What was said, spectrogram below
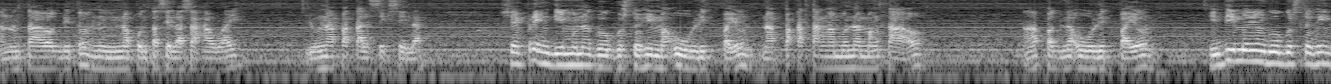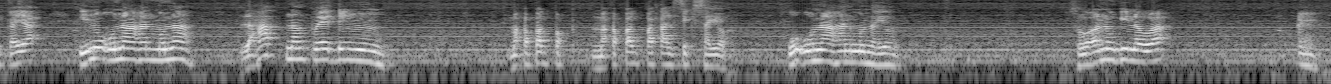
anong tawag dito nung napunta sila sa Hawaii yung napatalsik sila Siyempre, hindi mo nagugustuhin maulit pa yon. Napakatanga mo namang tao. Ha, pag naulit pa yon. Hindi mo yung gugustuhin. Kaya, inuunahan mo na lahat ng pwedeng makapagpa, makapagpatalsik sa'yo. Uunahan mo na yon. So, anong ginawa?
